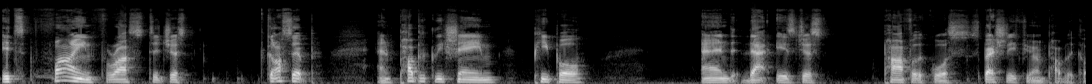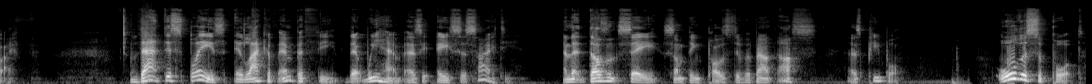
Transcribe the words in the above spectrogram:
It's fine for us to just gossip and publicly shame people, and that is just par for the course, especially if you're in public life. That displays a lack of empathy that we have as a society, and that doesn't say something positive about us as people. All the support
